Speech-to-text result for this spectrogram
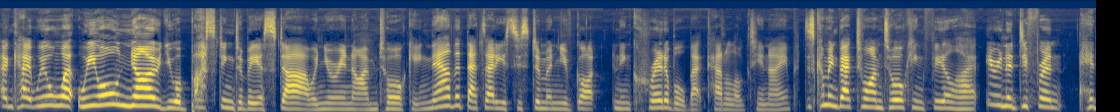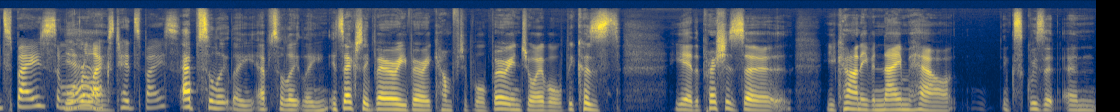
And Kate, we all we all know you were busting to be a star when you were in I'm Talking. Now that that's out of your system and you've got an incredible back catalogue to your name, does coming back to I'm Talking feel like you're in a different headspace, a more Yeah. relaxed headspace? Absolutely, absolutely. It's actually very, very comfortable, very enjoyable because, yeah, the pressures are, you can't even name how exquisite and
